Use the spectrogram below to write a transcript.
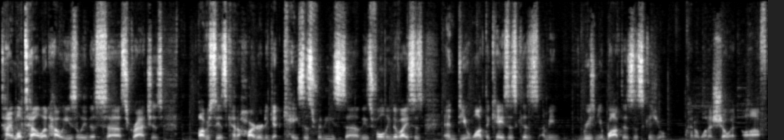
Time will tell at how easily this scratches. Obviously, it's kind of harder to get cases for these these folding devices. And do you want the cases? Because, I mean, the reason you bought this is because you kind of want to show it off.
